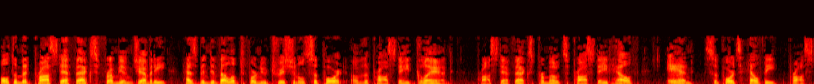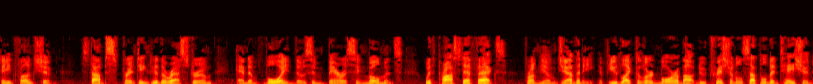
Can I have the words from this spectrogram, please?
Ultimate ProstFX from Youngevity has been developed for nutritional support of the prostate gland. ProstFX promotes prostate health and supports healthy prostate function. Stop sprinting to the restroom and avoid those embarrassing moments with ProstFX from Youngevity. If you'd like to learn more about nutritional supplementation,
